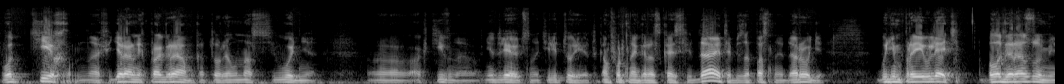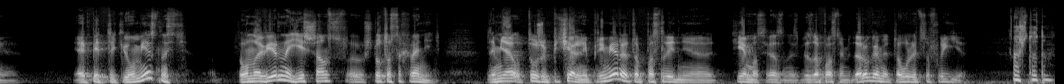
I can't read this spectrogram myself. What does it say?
вот тех э, федеральных программ, которые у нас сегодня активно внедряются на территории, это комфортная городская среда, это безопасные дороги, будем проявлять благоразумие и, опять-таки, уместность, то, наверное, есть шанс э, что-то сохранить. Для меня тоже печальный пример, это последняя тема, связанная с безопасными дорогами, это улица Фурье. А что там?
